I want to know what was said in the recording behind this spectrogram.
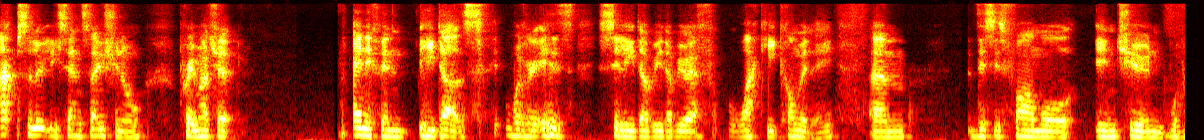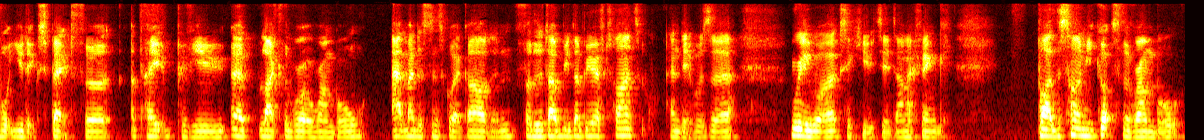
absolutely sensational, pretty much at anything he does, whether it is silly WWF wacky comedy, um, this is far more in tune with what you'd expect for a pay per view uh, like the Royal Rumble at Madison Square Garden for the WWF title, and it was uh, really well executed. And I think by the time you got to the Rumble,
